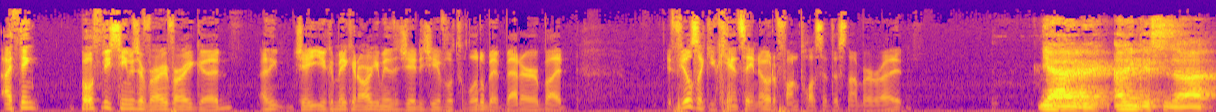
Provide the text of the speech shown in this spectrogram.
I think both of these teams are very very good. I think J you can make an argument that JDG have looked a little bit better, but it feels like you can't say no to Fun Plus at this number, right? Yeah, I agree. I think this is a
